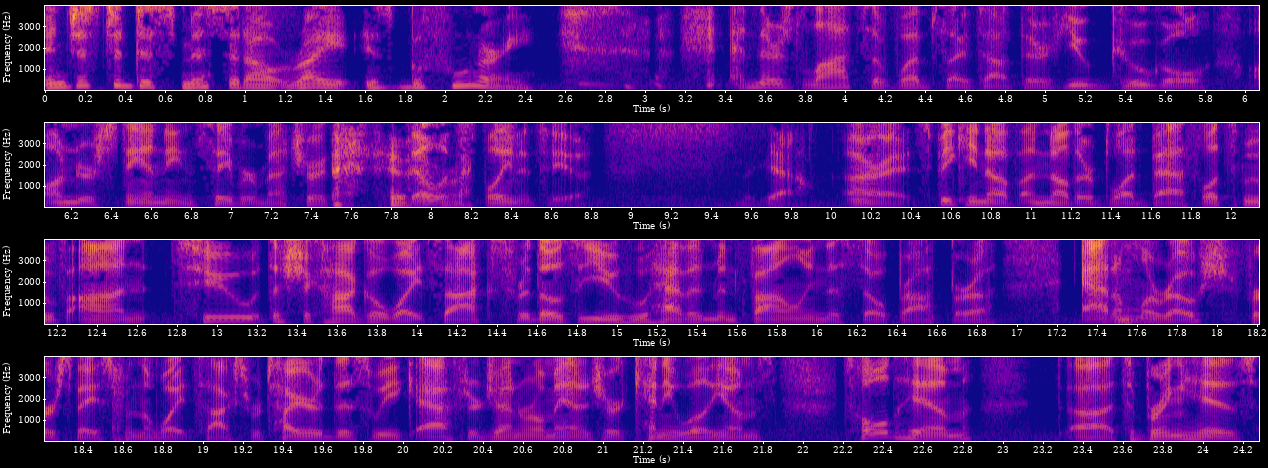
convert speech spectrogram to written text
And just to dismiss it outright is buffoonery. And there's lots of websites out there. If you Google understanding sabermetrics, they'll explain it to you. Yeah. All right. Speaking of another bloodbath, let's move on to the Chicago White Sox. For those of you who haven't been following this soap opera, Adam LaRoche, first base from the White Sox, retired this week after general manager Kenny Williams told him uh, to bring his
